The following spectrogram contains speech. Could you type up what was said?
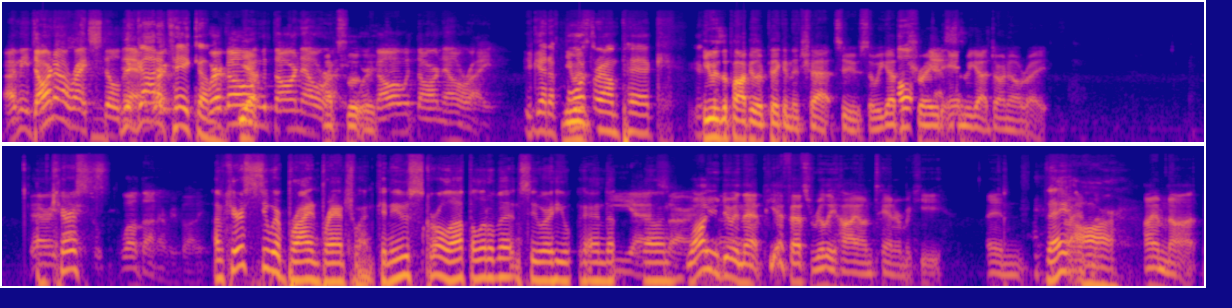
I mean, Darnell Wright's still there. You got to take him. We're going yeah, with Darnell Wright. Absolutely. We're going with Darnell Wright. You get a fourth was, round pick. He was the popular pick in the chat too. So we got the oh, trade yes. and we got Darnell Wright. Very I'm curious. Nice. Well done, everybody. I'm curious to see where Brian Branch went. Can you scroll up a little bit and see where he ended up yeah, going? Sorry. While you're doing that, PFF's really high on Tanner McKee, and they I are. Not, I am not.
